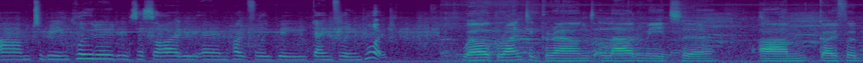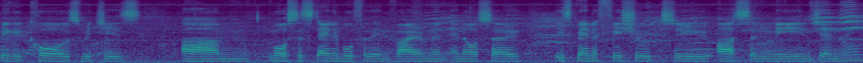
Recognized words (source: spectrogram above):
um, to be included in society and hopefully be gainfully employed. Well, Grind to Ground allowed me to um, go for a bigger cause which is um, more sustainable for the environment and also is beneficial to us and me in general.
